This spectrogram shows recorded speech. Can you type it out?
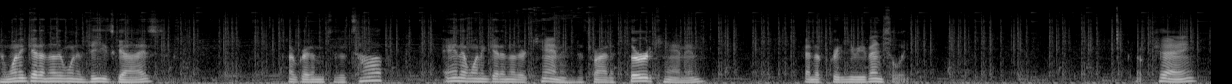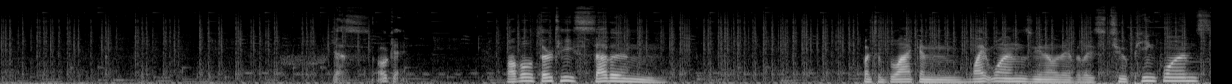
I want to get another one of these guys. Upgrade them to the top. And I want to get another cannon. That's right, a third cannon. And upgrade you eventually. Okay. Yes, okay. Level 37. Bunch of black and white ones. You know, they released two pink ones.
